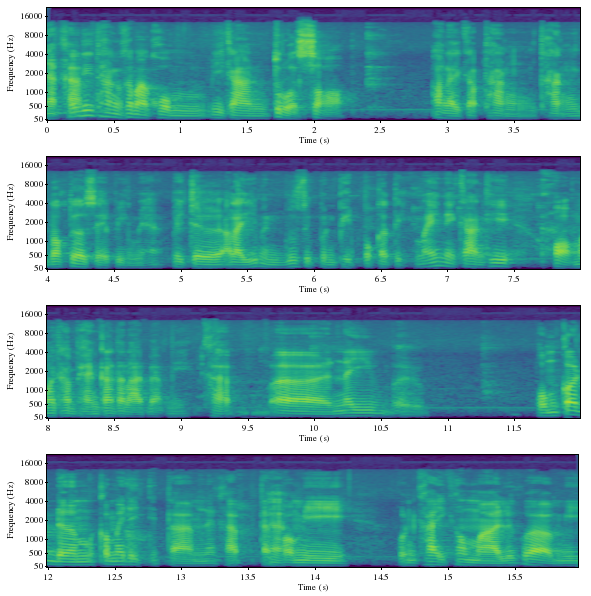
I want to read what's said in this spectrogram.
นะครับแล้วนี่ทางสมาคมมีการตรวจสอบอะไรกับทางทางดรเซปิงไหมฮะไปเจออะไรที่มันรู้สึกเป็นผิดปกติไหมในการที่ออกมาทำแผนการตลาดแบบนี้ครับเอ่อในเอ่อผมก็เดิมก็ไม่ได้ติดตามนะครับ แต่ครับพอมีคนไข้เข้ามาหรือว่ามี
